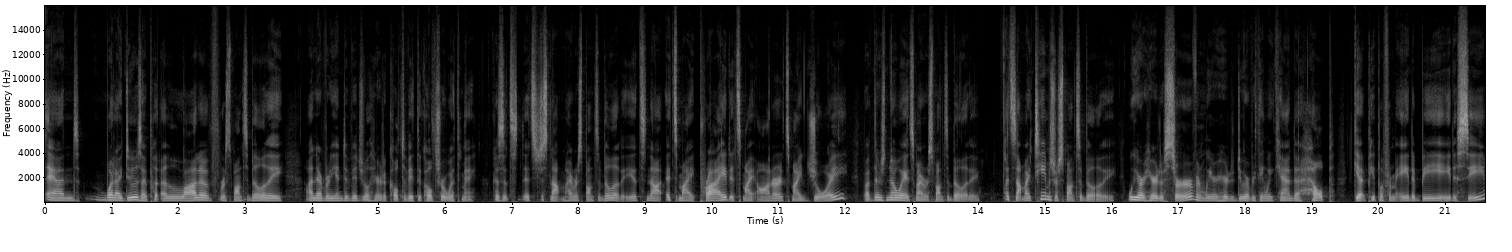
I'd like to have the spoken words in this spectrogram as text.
And what I do is I put a lot of responsibility on every individual here to cultivate the culture with me because it's it's just not my responsibility. It's not it's my pride, it's my honor, it's my joy, but there's no way it's my responsibility. It's not my team's responsibility. We are here to serve and we are here to do everything we can to help get people from A to B, A to C.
